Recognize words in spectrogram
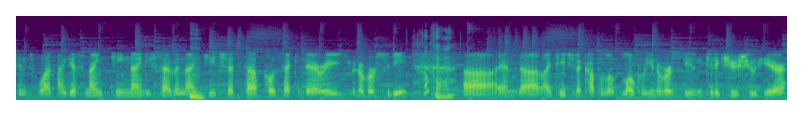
since what I guess 1997, I Hmm. teach at uh, post-secondary university Okay. uh, and uh, I teach at a couple of local universities in Kitakyushu here,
